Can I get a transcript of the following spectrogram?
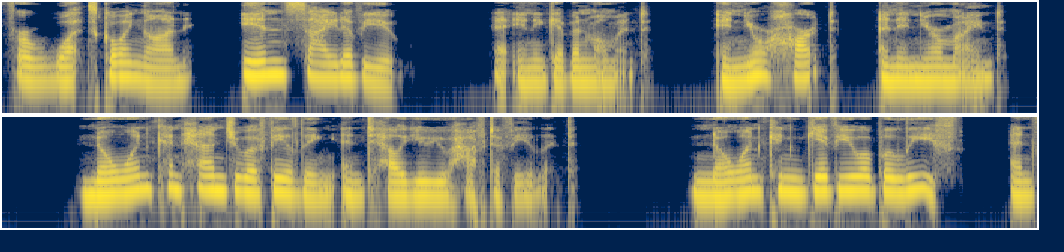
for what's going on inside of you at any given moment, in your heart and in your mind. No one can hand you a feeling and tell you you have to feel it. No one can give you a belief and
